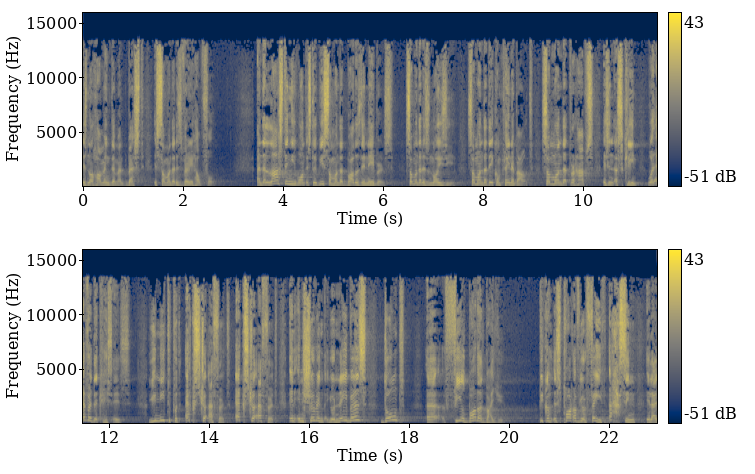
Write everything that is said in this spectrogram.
is not harming them, at best is someone that is very helpful. And the last thing you want is to be someone that bothers their neighbors, someone that is noisy, someone that they complain about, someone that perhaps isn't as clean. Whatever the case is, you need to put extra effort, extra effort in ensuring that your neighbors don't uh, feel bothered by you because it's part of your faith. Ahsin ila.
